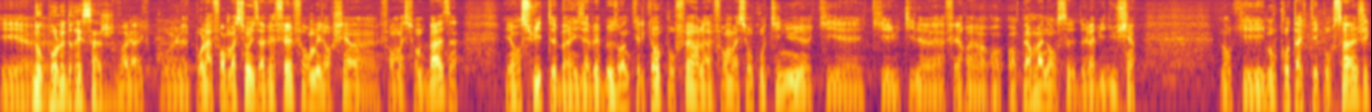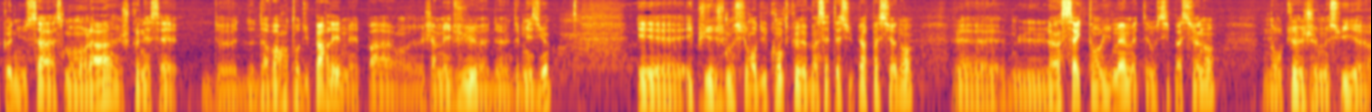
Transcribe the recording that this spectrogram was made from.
Et, euh, Donc pour le dressage Voilà, pour, la formation, ils avaient fait former leurs chiens, formation de base. Et ensuite, ben, ils avaient besoin de quelqu'un pour faire la formation continue qui est, qui est utile à faire en, permanence de la vie du chien. Donc ils m'ont contacté pour ça, j'ai connu ça à ce moment-là. Je connaissais d'avoir entendu parler, mais pas jamais vu de mes yeux. Et, puis je me suis rendu compte que ben, c'était super passionnant. Euh, l'insecte en lui-même était aussi passionnant. Donc euh, je me suis euh,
